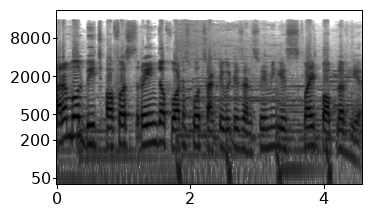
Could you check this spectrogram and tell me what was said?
Arambol beach offers range of water sports activities and swimming is quite popular here.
